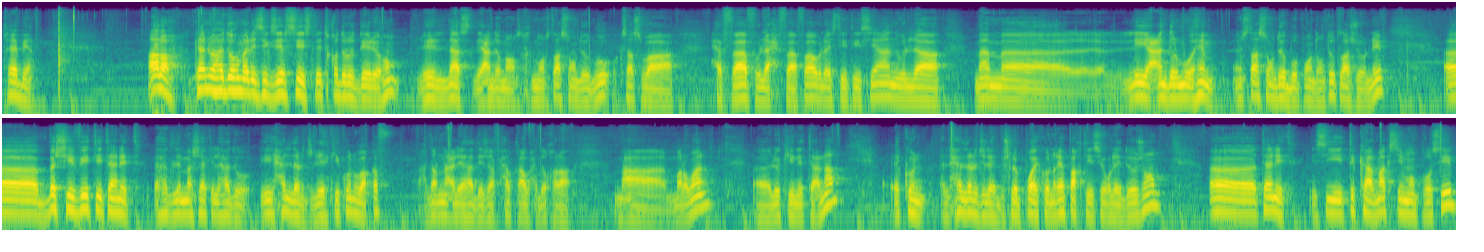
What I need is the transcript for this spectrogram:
très bien alors كانوا هادو هما les exercices اللي تقدروا ديروهم للناس اللي عندهم يخدموا station debout que ce soit حفاف ولا حفافة ولا esthéticienne ولا même اللي عنده المهم en station debout pendant toute la journée باش ي éviter تانيت هاد المشاكل هادو يحل رجليه كي يكون واقف. هضرنا عليها déjà في حلقة واحدة أخرى مع مروان le kiné تاعنا. يكون الحل رجليه باش le poids يكون réparti sur les deux jambes تانيت ي essayer يتكا ال maximum possible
